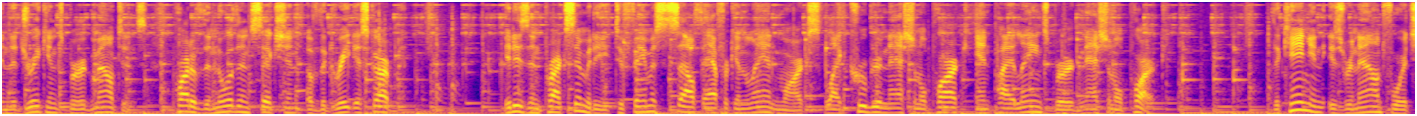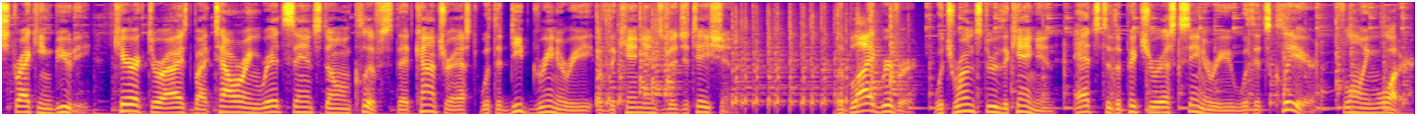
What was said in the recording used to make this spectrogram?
in the Drakensberg Mountains, part of the northern section of the Great Escarpment. It is in proximity to famous South African landmarks like Kruger National Park and Pilanesberg National Park. The canyon is renowned for its striking beauty, characterized by towering red sandstone cliffs that contrast with the deep greenery of the canyon's vegetation. The Blyde River, which runs through the canyon, adds to the picturesque scenery with its clear, flowing water.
